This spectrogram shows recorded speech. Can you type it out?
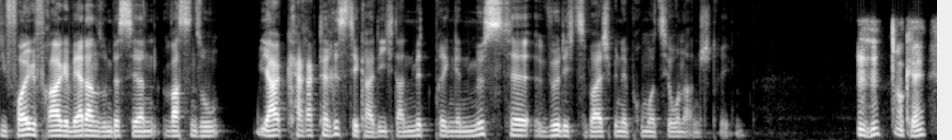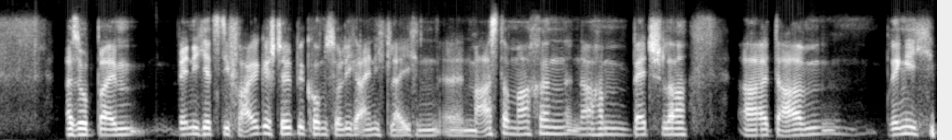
die Folgefrage wäre dann so ein bisschen, was sind so ja, Charakteristika, die ich dann mitbringen müsste, würde ich zum Beispiel eine Promotion anstreben. Mhm, okay. Also beim, wenn ich jetzt die Frage gestellt bekomme, soll ich eigentlich gleich einen, äh, einen Master machen nach dem Bachelor? Äh, da bringe ich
